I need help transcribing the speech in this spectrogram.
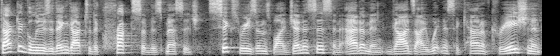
Dr. Guliuzza then got to the crux of his message six reasons why Genesis and Adam and God's eyewitness account of creation and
